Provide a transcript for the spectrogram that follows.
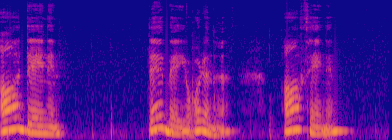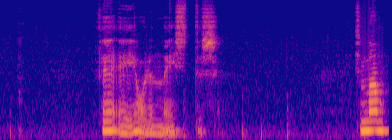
AD'nin DB'ye oranı AF'nin FE'ye oranına eşittir. Şimdi ben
